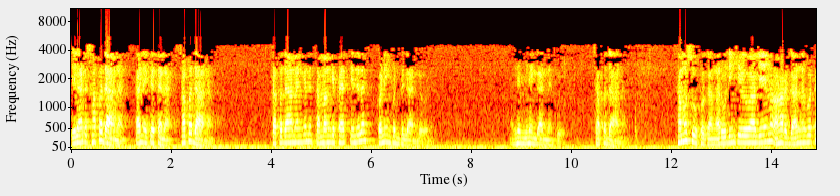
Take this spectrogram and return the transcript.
ඊළඟට සපදානං. අන්න එක තැන. සපදානං. සපදානං කියන්නේ තමන්ගේ පැත්තේ ඉඳලා කොණින් කොණට ගන්න ඕන. එහෙන් මෙහෙන් ගන්න නැතුව. සපදානං. සමසූපකම් අර උඩින් කියෝ වගේම ආහාර ගන්නකොට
